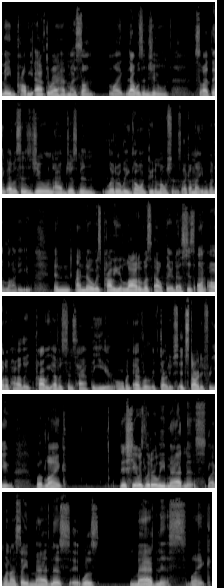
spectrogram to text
maybe probably after I had my son. Like that was in June. So I think ever since June, I've just been literally going through the motions. Like I'm not even going to lie to you. And I know it's probably a lot of us out there that's just on autopilot, probably ever since half the year or whenever it started. It started for you. But like this year was literally madness. Like when I say madness, it was madness. Like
